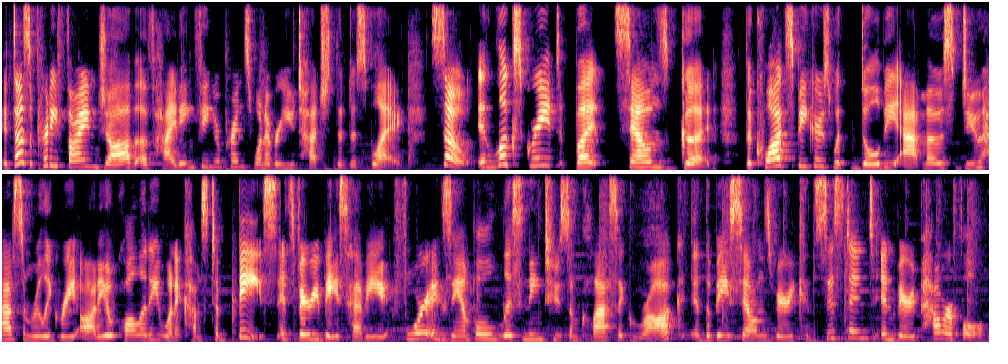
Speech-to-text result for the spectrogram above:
It does a pretty fine job of hiding fingerprints whenever you touch the display. So it looks great, but sounds good. The quad speakers with Dolby Atmos do have some really great audio quality when it comes to bass. It's very bass heavy. For example, listening to some classic rock, the bass sounds very consistent and very powerful.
